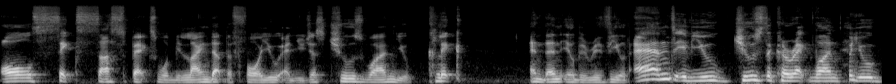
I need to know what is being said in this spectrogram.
all six suspects will be lined up before you, and you just choose one, you click and then it'll be revealed. And if you choose the correct one, you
